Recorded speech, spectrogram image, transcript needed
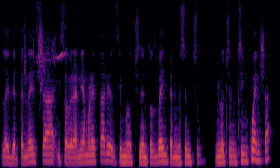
la independencia y soberanía monetaria, es decir, 1820 1850,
